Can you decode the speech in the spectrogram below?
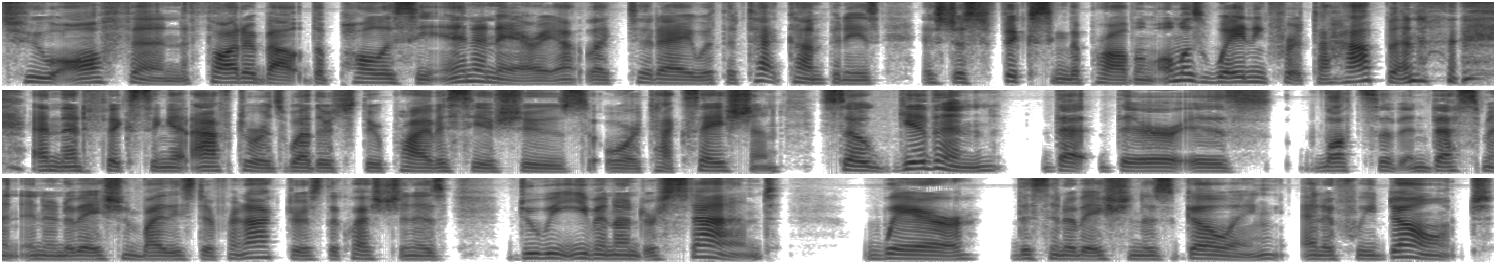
too often thought about the policy in an area, like today with the tech companies, is just fixing the problem, almost waiting for it to happen and then fixing it afterwards, whether it's through privacy issues or taxation. So given that there is lots of investment in innovation by these different actors, the question is, do we even understand where this innovation is going? And if we don't,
